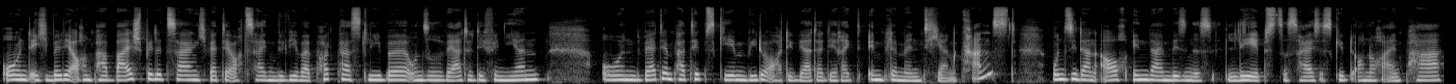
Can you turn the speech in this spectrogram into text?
Und ich will dir auch ein paar Beispiele zeigen. Ich werde dir auch zeigen, wie wir bei Podcast Liebe unsere Werte definieren und werde dir ein paar Tipps geben, wie du auch die Werte direkt implementieren kannst und sie dann auch in deinem Business lebst. Das heißt, es gibt auch noch ein paar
